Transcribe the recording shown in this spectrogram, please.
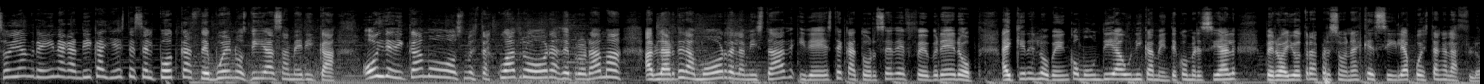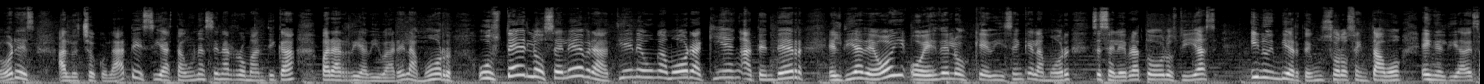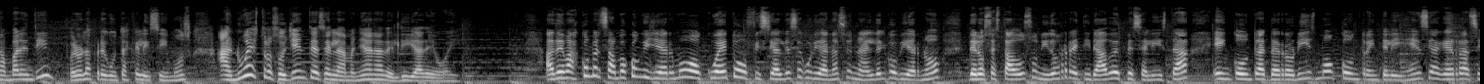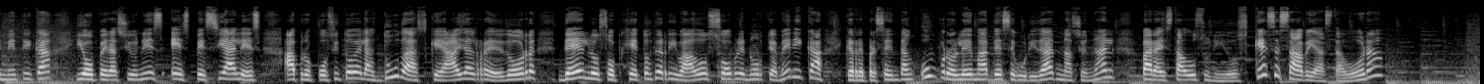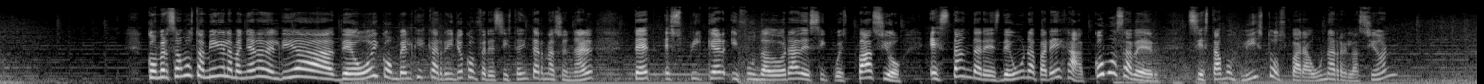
Soy Andreina Gandica y este es el podcast de Buenos Días América. Hoy dedicamos nuestras cuatro horas de programa a hablar del amor, de la amistad y de este 14 de febrero. Hay quienes lo ven como un día únicamente comercial, pero hay otras personas que sí le apuestan a las flores, a los chocolates y hasta una cena romántica para reavivar el amor. ¿Usted lo celebra? ¿Tiene un amor a quien atender el día de hoy o es de los que dicen que el amor se celebra todos los días? Y no invierte un solo centavo en el día de San Valentín? Fueron las preguntas que le hicimos a nuestros oyentes en la mañana del día de hoy. Además, conversamos con Guillermo Cueto, oficial de Seguridad Nacional del Gobierno de los Estados Unidos, retirado especialista en contraterrorismo, contrainteligencia, guerra asimétrica y operaciones especiales, a propósito de las dudas que hay alrededor de los objetos derribados sobre Norteamérica, que representan un problema de seguridad nacional para Estados Unidos. ¿Qué se sabe hasta ahora? Conversamos también en la mañana del día de hoy con Belkis Carrillo, conferencista internacional, TED Speaker y fundadora de Psicoespacio. Estándares de una pareja. ¿Cómo saber si estamos listos para una relación?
